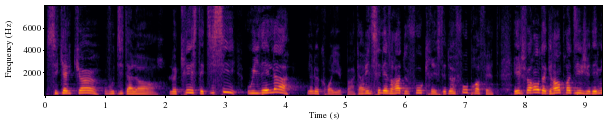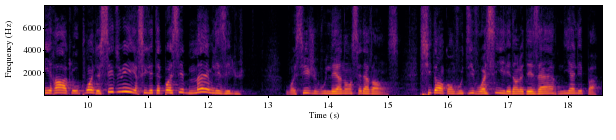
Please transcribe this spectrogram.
Si quelqu'un vous dit alors, le Christ est ici ou il est là, ne le croyez pas, car il s'élèvera de faux Christ et de faux prophètes, et ils feront de grands prodiges et des miracles au point de séduire, s'il était possible, même les élus. Voici, je vous l'ai annoncé d'avance. Si donc on vous dit, voici, il est dans le désert, n'y allez pas.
